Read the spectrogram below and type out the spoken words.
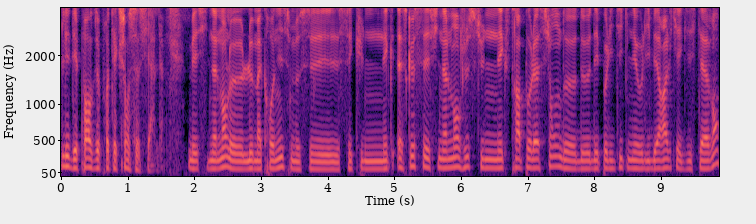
les dépenses de protection sociale. Mais finalement, le, macronisme, c'est qu'une. Est-ce que c'est finalement juste une extrapolation de, des politiques néolibérales qui existaient avant?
